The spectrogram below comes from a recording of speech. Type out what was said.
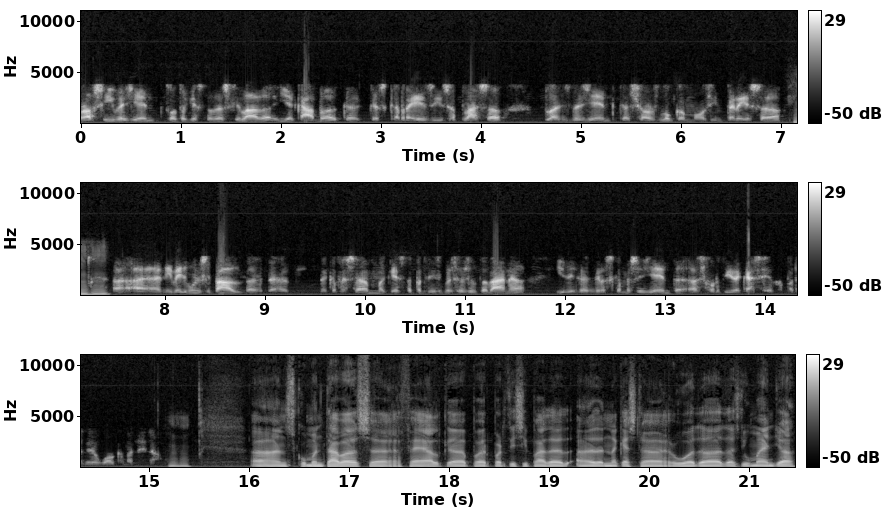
però sí veient tota aquesta desfilada i acaba que, que els carrers i la plaça plans de gent, que això és el que ens interessa uh -huh. a, a nivell municipal, de, de, de que facem aquesta participació ciutadana i de que engresquem a la gent a sortir de casa seva, per dir-ho qualque manera. Uh -huh. Eh, ens comentaves, eh, Rafael, que per participar de, en aquesta rua de, de diumenge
